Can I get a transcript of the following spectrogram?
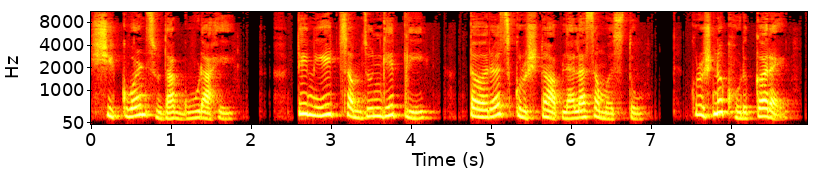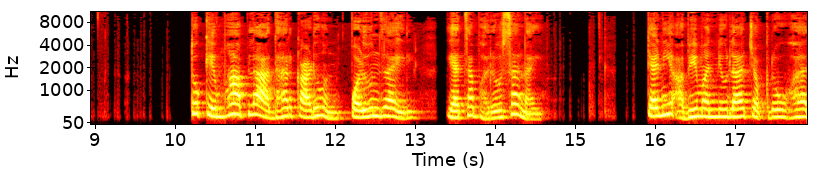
शिकवणसुद्धा गूढ आहे. ती नीट समजून घेतली तरच कृष्ण आपल्याला समजतो. कृष्ण खोडकर आहे. तो केव्हा आपला आधार काढून पळून जाईल याचा भरोसा नाही. त्यांनी अभिमन्यूला चक्रोहात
